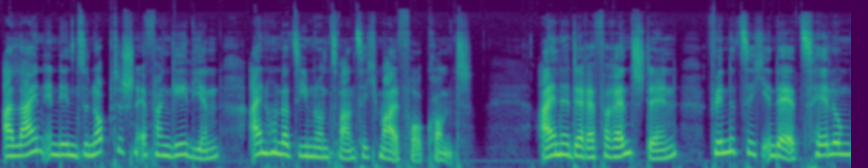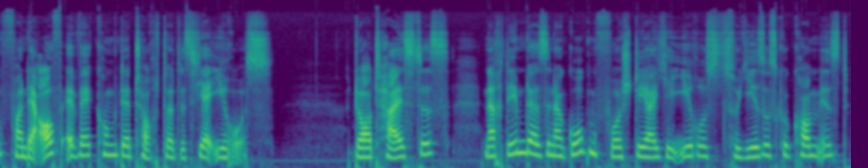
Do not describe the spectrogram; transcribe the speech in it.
allein in den synoptischen Evangelien 127 Mal vorkommt. Eine der Referenzstellen findet sich in der Erzählung von der Auferweckung der Tochter des Jairus. Dort heißt es, nachdem der Synagogenvorsteher Jairus zu Jesus gekommen ist,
